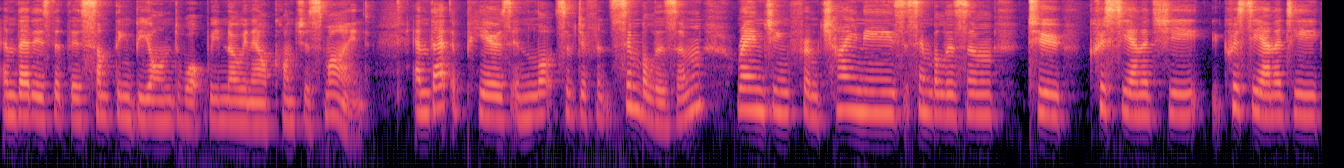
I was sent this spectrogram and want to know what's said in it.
and that is that there's something beyond what we know in our conscious mind. And that appears in lots of different symbolism, ranging from Chinese symbolism to Christianity, Christianity,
